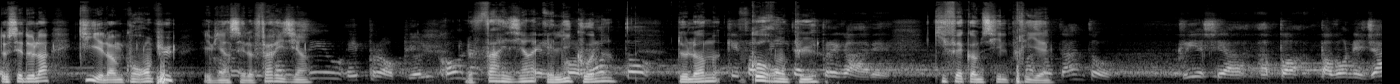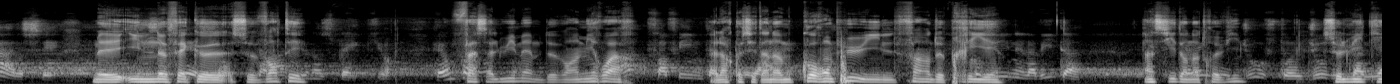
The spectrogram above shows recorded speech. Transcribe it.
De ces deux-là, qui est l'homme corrompu? Eh bien, c'est le pharisien. Le pharisien est l'icône de l'homme corrompu qui fait comme s'il priait. Mais il ne fait que se vanter face à lui-même devant un miroir. Alors que c'est un homme corrompu, il feint de prier. Ainsi dans notre vie, celui qui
